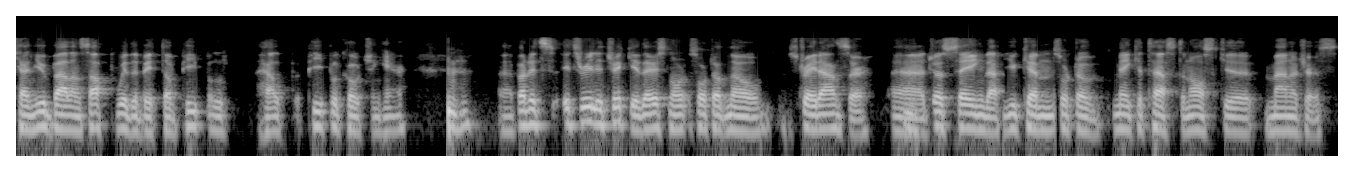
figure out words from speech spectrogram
Can you balance up with a bit of people help, people coaching here? Mm-hmm. Uh, but it's it's really tricky. There is no sort of no straight answer. Uh, mm. Just saying that you can sort of make a test and ask uh, managers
